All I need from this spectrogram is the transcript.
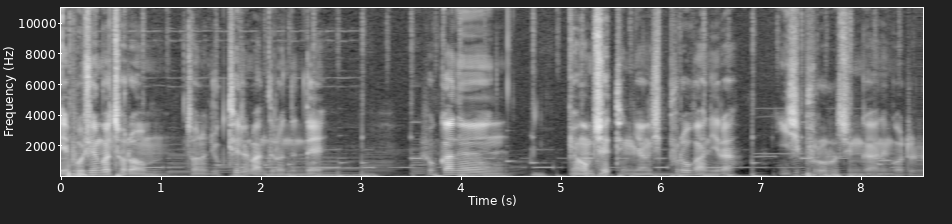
예, 보시는 것처럼 저는 6T를 만들었는데 효과는 경험치 획득량 10%가 아니라 20%로 증가하는 것을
